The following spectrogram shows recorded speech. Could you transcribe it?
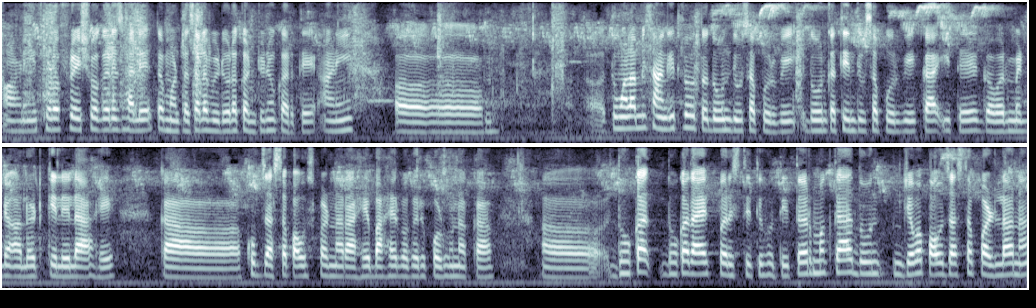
आणि थोडं फ्रेश वगैरे झाले तर म्हटलं चला व्हिडिओला कंटिन्यू करते. आणि तुम्हाला मी सांगितलं होतं दोन दिवसापूर्वी दोन का तीन दिवसापूर्वी का इथे गव्हर्नमेंटने अलर्ट केलेला आहे का खूप जास्त पाऊस पडणार आहे बाहेर वगैरे पडू नका. धोका धोकादायक परिस्थिती होती. तर मग त्या दोन जेव्हा पाऊस जास्त पडला ना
